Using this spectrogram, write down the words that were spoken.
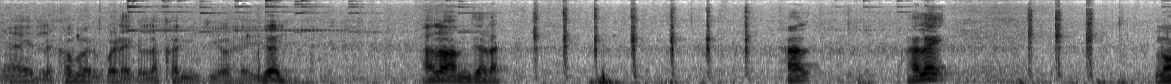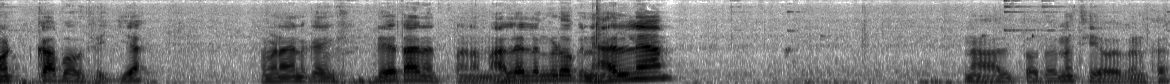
ત્યાં એટલે ખબર પડે કે લખન કયો છે. જોઈ. હાલો આમ જરાક. હાલ. હાલે. લોટકા બહુ થઈ ગયા. હમણાં એને કંઈક દેતા નથી, પણ આમ હાલે લંગડો કે હાલ ને આમ? ના હાલતો તો નથી હવે ગણખર.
